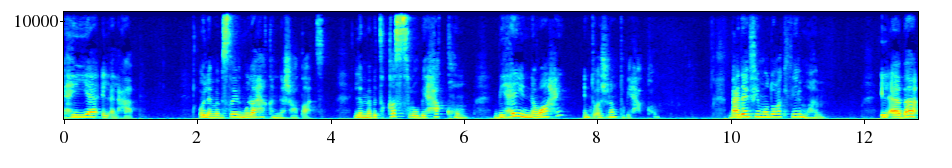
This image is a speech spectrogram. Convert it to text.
هي الألعاب. ولما بصير مراهق النشاطات. لما بتقصروا بحقهم بهي النواحي أنتوا أجرمتوا بحقهم. بعدين في موضوع كثير مهم. الآباء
